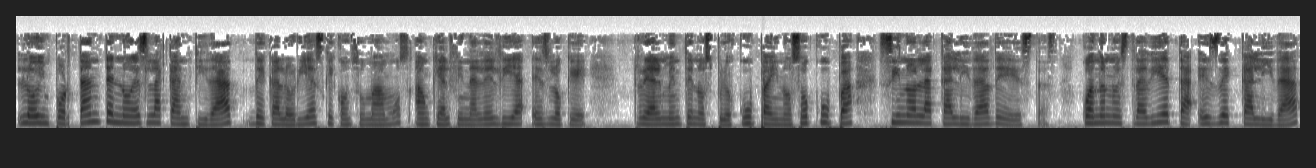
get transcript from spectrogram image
Lo importante no es la cantidad de calorías que consumamos, aunque al final del día es lo que realmente nos preocupa y nos ocupa, sino la calidad de estas. Cuando nuestra dieta es de calidad,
